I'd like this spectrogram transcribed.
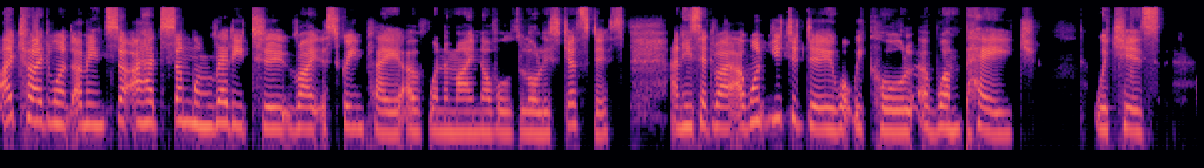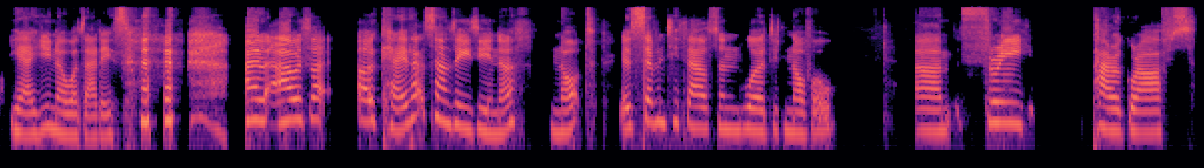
I tried one. I mean, so I had someone ready to write a screenplay of one of my novels, Lawless Justice, and he said, "Right, I want you to do what we call a one page, which is, yeah, you know what that is." and I was like, "Okay, that sounds easy enough." Not. It's seventy thousand worded novel, um, three paragraphs,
